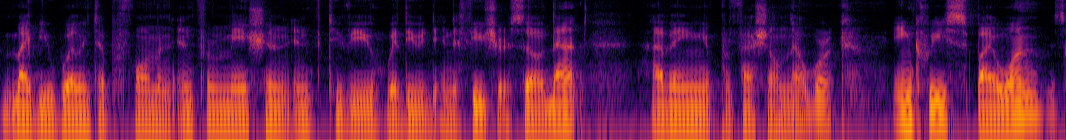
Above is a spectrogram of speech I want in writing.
might be willing to perform an information interview with you in the future. So that having a professional network increase by one is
